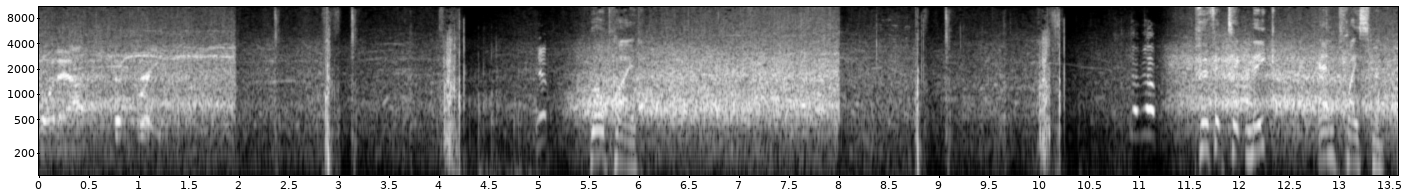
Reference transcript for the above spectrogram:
brought out for three. Yep. Well played. Yep, yep. Perfect technique and placement.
